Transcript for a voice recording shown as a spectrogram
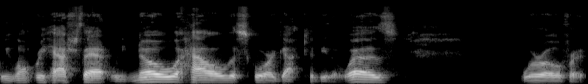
We won't rehash that. We know how the score got to be that was. We're over it.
